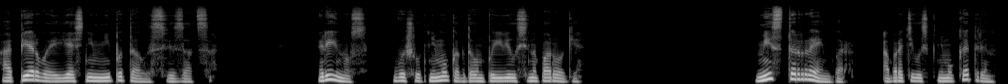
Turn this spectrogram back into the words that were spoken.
а первое я с ним не пыталась связаться. Ринус вышел к нему, когда он появился на пороге. «Мистер Рейнбор», — обратилась к нему Кэтрин,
